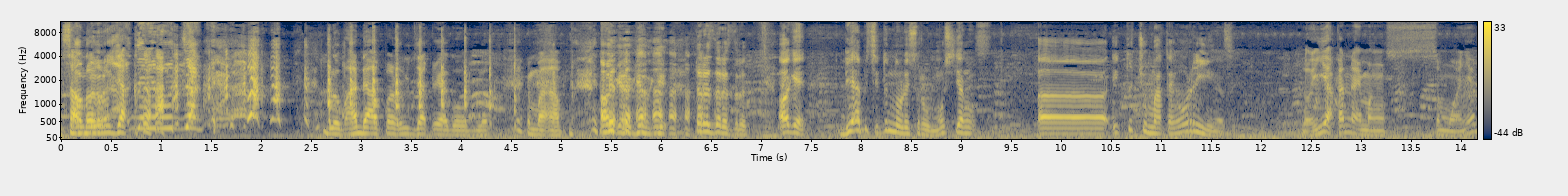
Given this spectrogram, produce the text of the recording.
sambal rujak. Jadi rujak. Belum ada apel rujak ya goblok. Maaf. Oke oke oke. Terus terus terus. Oke, dia habis itu nulis rumus yang eh, itu cuma teori nggak sih? Loh iya kan emang semuanya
